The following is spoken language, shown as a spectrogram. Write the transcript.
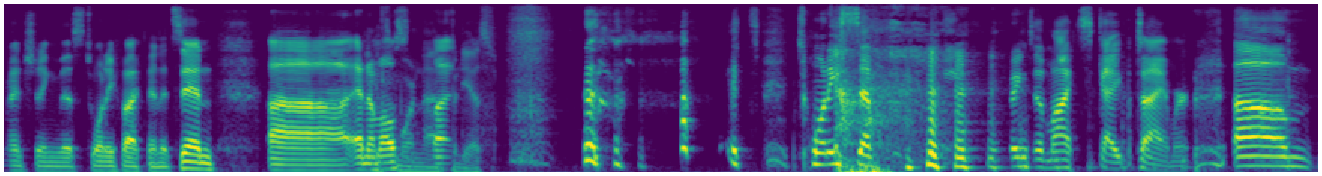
you're mentioning this 25 minutes in. Uh, and I'm also more than that, but yes. it's 27 according to my Skype timer. Um,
